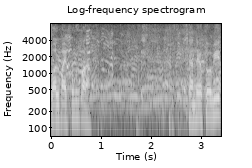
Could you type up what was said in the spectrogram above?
বল পায় পুকুরপাড়া সেখান থেকে প্রবীর।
